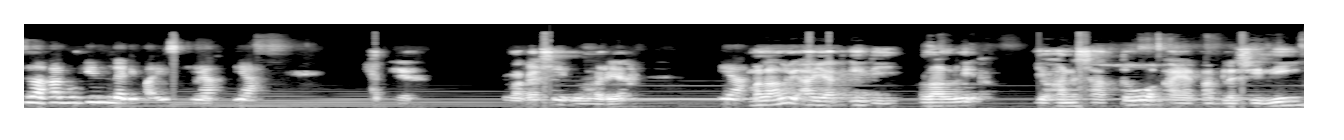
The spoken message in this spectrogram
Silakan mungkin dari Pak Iskia. Ya. Ya. Terima kasih Bu Maria. Ya. Melalui ayat ini, melalui Yohanes 1 ayat 14 ini,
